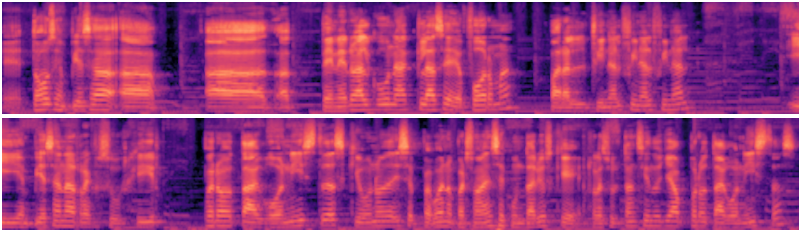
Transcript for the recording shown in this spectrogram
Eh, todo se empieza a, a, a tener alguna clase de forma para el final, final, final. Y empiezan a resurgir protagonistas que uno dice, bueno, personajes secundarios que resultan siendo ya protagonistas.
